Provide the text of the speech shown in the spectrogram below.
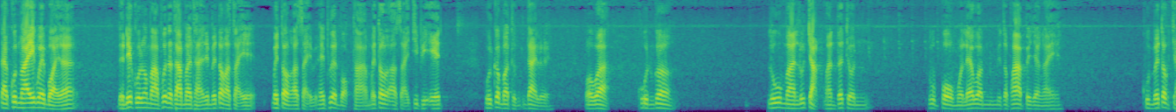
แต่คุณมาเองบ่อยๆนะเดี๋ยวนี้คุณก็มาพุทธธรรมมาฐานไม่ต้องอาศัย ไม่ต้องอาศัยให้เพื่อนบอกทาง ไม่ต้องอาศัย GPS คุณก็มาถึงได้เลย เพราะว่าคุณก็รู้มันรู้จักมันซะจน รู้โปร่งหมดแล้วว่ามันมีสภาพเป็นยังไง คุณไม่ต้องจ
